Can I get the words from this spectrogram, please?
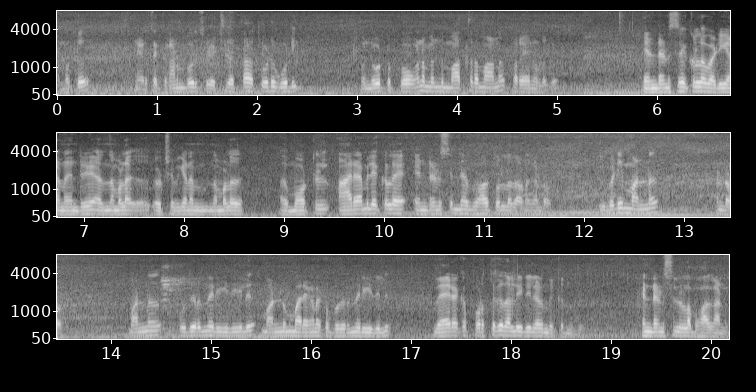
നമുക്ക് നേരത്തെ കാണുമ്പോൾ സുരക്ഷിതത്വത്തോടു കൂടി മുന്നോട്ട് പോകണമെന്ന് മാത്രമാണ് പറയാനുള്ളത്. എൻട്രൻസിലേക്കുള്ള വഴിയാണ്. എന്റെ നമ്മൾ ക്ഷമിക്കണം നമ്മൾ മോട്ടൽ ആരാമിലേക്കുള്ള എൻട്രൻസിന്റെ ഭാഗത്തുള്ളതാണ് കണ്ടോ? ഇവിടെ മണ്ണ് കണ്ടോ? മണ്ണ് കുതിർന്ന രീതിയിൽ മണ്ണും മരങ്ങളൊക്കെ കുതിർന്ന രീതിയിൽ വേരൊക്കെ പുറത്തേക്ക് തള്ളിയ രീതിയിലാണ് നിൽക്കുന്നത്. എൻട്രൻസിലുള്ള ഭാഗമാണ്.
